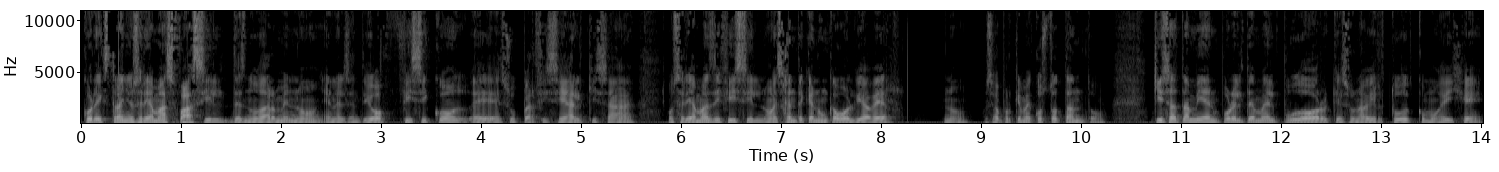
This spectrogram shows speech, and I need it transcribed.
con extraños sería más fácil desnudarme, ¿no? En el sentido físico, eh, superficial quizá, o sería más difícil, ¿no? Es gente que nunca volví a ver, ¿no? O sea, ¿por qué me costó tanto? Quizá también por el tema del pudor, que es una virtud, como dije,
